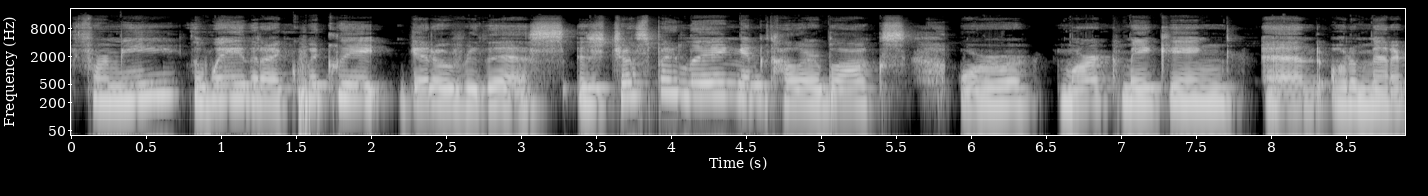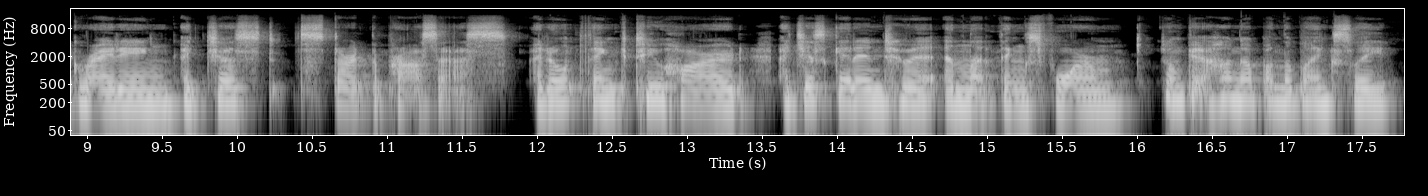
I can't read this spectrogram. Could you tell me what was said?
For me, the way that I quickly get over this is just by laying in color blocks or mark making and automatic writing. I just start the process. I don't think too hard. I just get into it and let things form. Don't get hung up on the blank slate.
